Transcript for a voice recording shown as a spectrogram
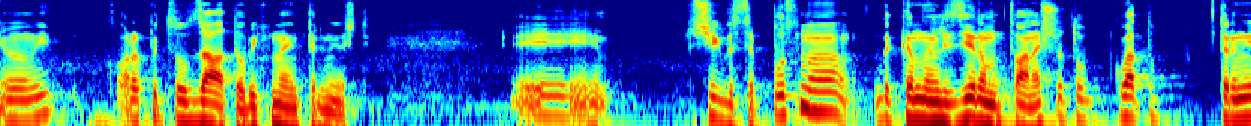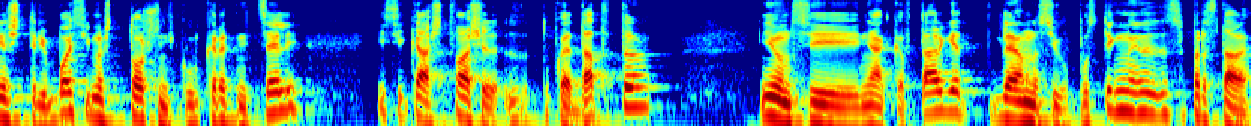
и хора, които са от залата, обикновени трениращи. И реших да се пусна, да канализирам това нещо, защото когато тренираш трибой, си имаш точни, конкретни цели и си кажеш, това ще, тук е датата, имам си някакъв таргет, гледам да си го постигне и да се представя.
